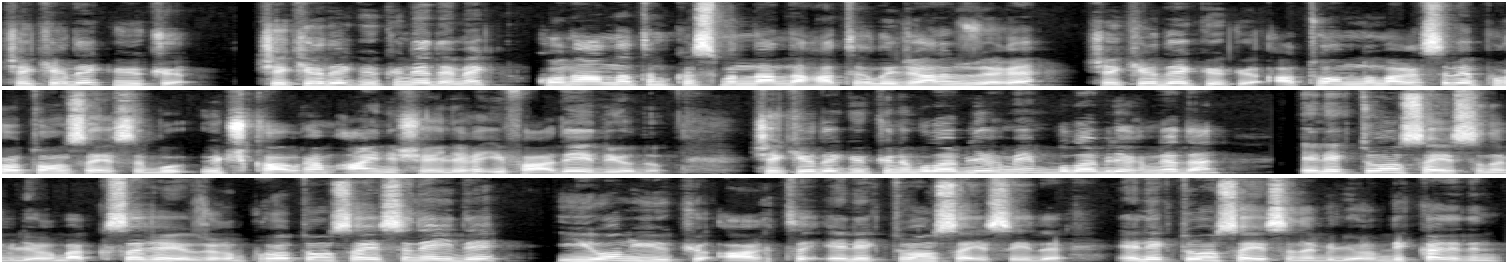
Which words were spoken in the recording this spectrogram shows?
Çekirdek yükü. Çekirdek yükü ne demek? Konu anlatım kısmından da hatırlayacağınız üzere çekirdek yükü, atom numarası ve proton sayısı bu üç kavram aynı şeyleri ifade ediyordu. Çekirdek yükünü bulabilir miyim? Bulabilirim. Neden? Elektron sayısını biliyorum. Bak kısaca yazıyorum. Proton sayısı neydi? İyon yükü artı elektron sayısıydı. Elektron sayısını biliyorum. Dikkat edin.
